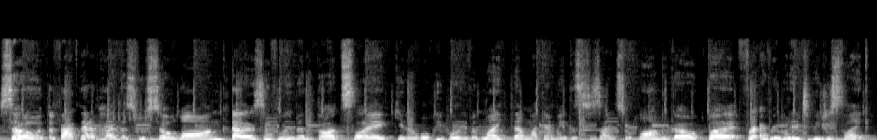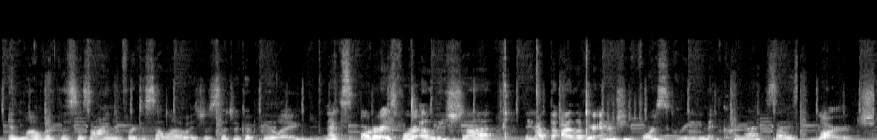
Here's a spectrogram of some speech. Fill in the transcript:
So, the fact that I've had this for so long, yeah, there's definitely been thoughts like, you know, will people even like them? Like, I made this design so long ago. But for everybody to be just, like, in love with this design and for it to sell out is just such a good feeling. Next order is for Alicia. They got the I Love Your Energy Force Green Connect size large.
